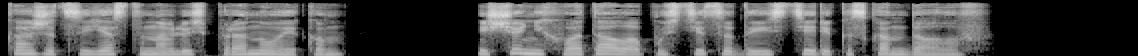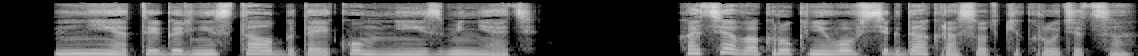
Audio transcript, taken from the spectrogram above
Кажется, я становлюсь параноиком. Еще не хватало опуститься до истерик и скандалов. Нет, Игорь не стал бы тайком мне изменять. Хотя вокруг него всегда красотки крутятся.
